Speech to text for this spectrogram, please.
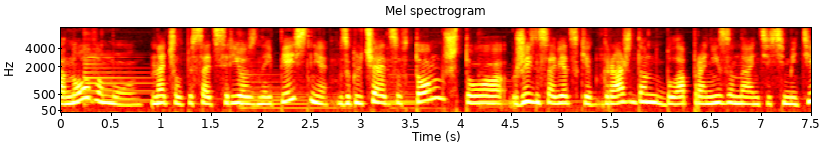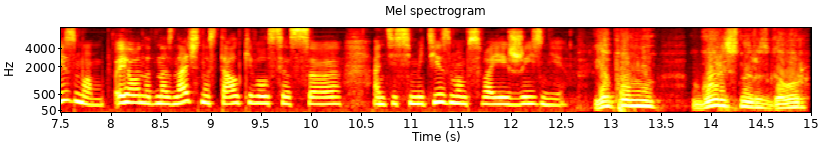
по-новому, начал писать серьезные песни, заключается в том, что жизнь советских граждан была пронизана антисемитизмом, и он однозначно сталкивался с антисемитизмом в своей жизни. Я помню горестный разговор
